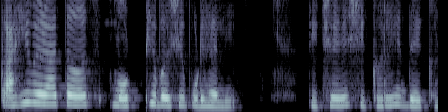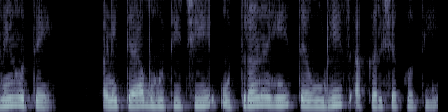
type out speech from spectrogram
काही वेळातच मोठी बशी पुढे आली. तिचे शिखरही देखणे होते आणि त्या भोवतीची उतरणही तेवढीच आकर्षक होती.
